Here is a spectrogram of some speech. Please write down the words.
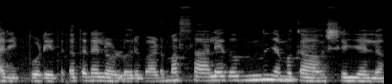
അരിപ്പൊടി ഇതൊക്കെ തന്നെയല്ലേ ഉള്ളൂ. ഒരുപാട് മസാല ഇതൊന്നും നമുക്ക് ആവശ്യമില്ലല്ലോ.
